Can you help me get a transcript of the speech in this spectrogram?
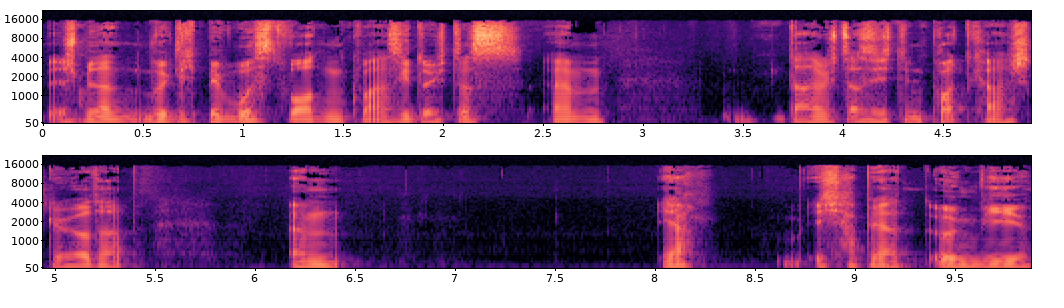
ist mir dann wirklich bewusst worden quasi durch das, ähm, dadurch, dass ich den Podcast gehört habe. Ähm, ja, ich habe ja irgendwie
